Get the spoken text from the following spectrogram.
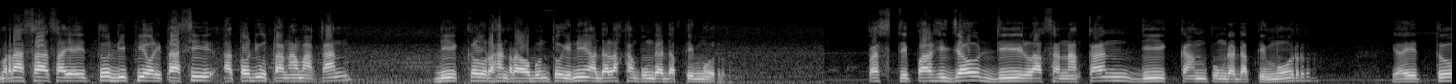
merasa saya itu diprioritasi atau diutamakan di Kelurahan Rawabuntu ini adalah Kampung Dadap Timur. Festival hijau dilaksanakan di Kampung Dadap Timur yaitu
